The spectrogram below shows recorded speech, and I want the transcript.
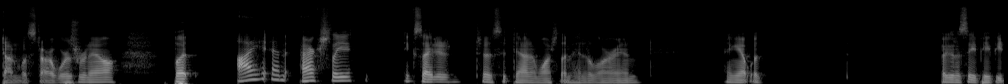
done with Star Wars for now. But I am actually excited to sit down and watch The Mandalorian. Hang out with I was gonna say Baby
